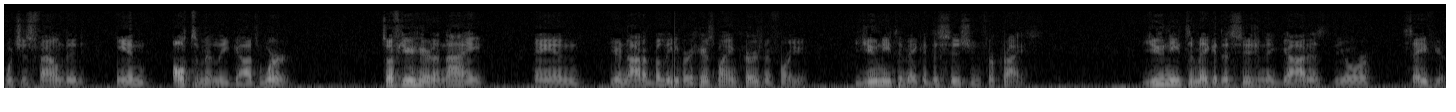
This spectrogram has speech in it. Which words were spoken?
which is founded in ultimately God's Word. So if you're here tonight and you're not a believer, here's my encouragement for you. You need to make a decision for Christ. You need to make a decision that God is your Savior.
